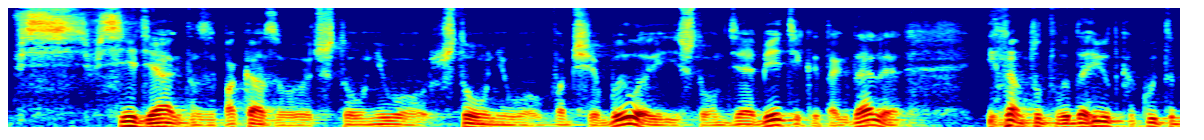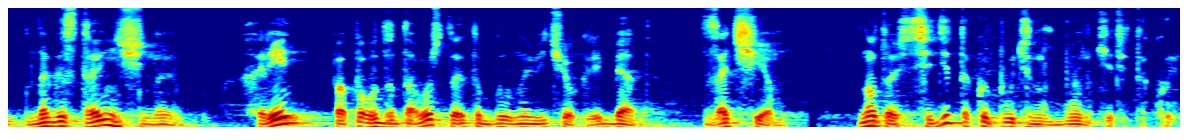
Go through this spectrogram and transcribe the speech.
все диагнозы показывают, что у него, что у него вообще было, и что он диабетик и так далее. И нам тут выдают какую-то многостраничную хрень по поводу того, что это был новичок. Ребята, зачем? Ну, то есть сидит такой Путин в бункере такой.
